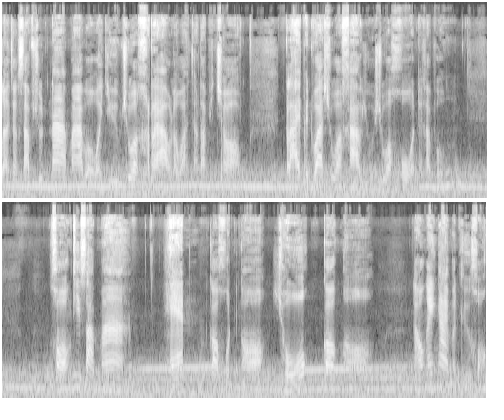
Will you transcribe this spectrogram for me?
หลังจากสับชุดหน้ามาบอกว่ายืมชั่วคราวระหว่างจะรับผิดชอบ กลายเป็นว่าชั่วคราวอยู่ชั่วโคตรนะครับผม ของที่สับมาแฮนก็คดงอ โชคก็งอ เอาง่ายๆมันคือของ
